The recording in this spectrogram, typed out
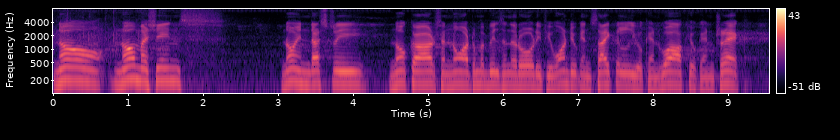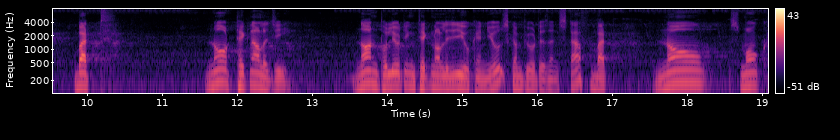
No… no machines, no industry, no cars and no automobiles on the road. If you want, you can cycle, you can walk, you can trek, but no technology, non-polluting technology you can use, computers and stuff, but no smoke,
